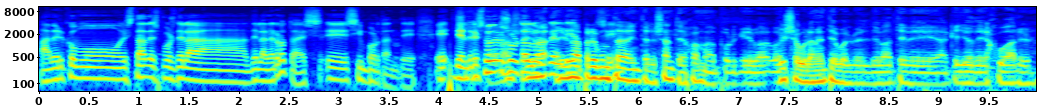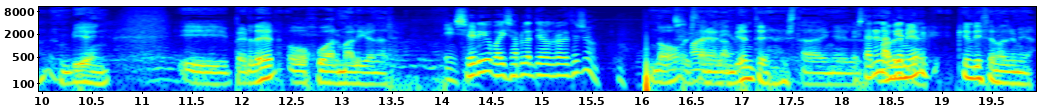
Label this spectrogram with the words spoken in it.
a ver cómo está después de la, de la derrota. Es, es importante. Eh, del Sí, resto de resultados hay una, del hay día. una pregunta Sí. interesante, Juanma, porque hoy seguramente vuelve el debate de aquello de jugar bien y perder o jugar mal y ganar. ¿En serio vais a plantear otra vez eso? No, está Madre en el mía. ambiente, está en el... Está en el madre ambiente. Mía, ¿quién dice madre mía?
